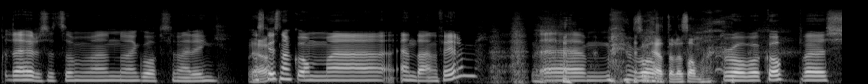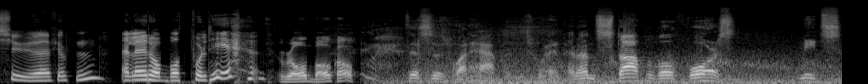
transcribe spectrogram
Det høres ut som en eh, god oppsummering. Nå skal vi snakke om uh, enda en film. Um, Som heter det samme. Robocop uh, 2014. Eller Robotpoliti. Robocop. This is what happens when an unstoppable force meets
